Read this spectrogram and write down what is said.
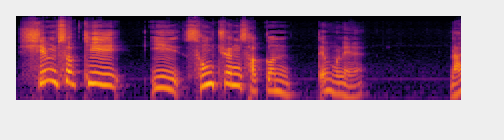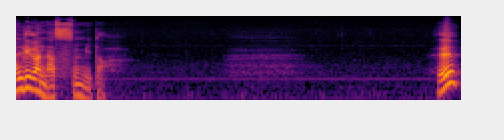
심석희 이 성추행 사건 때문에 난리가 났습니다. 에?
